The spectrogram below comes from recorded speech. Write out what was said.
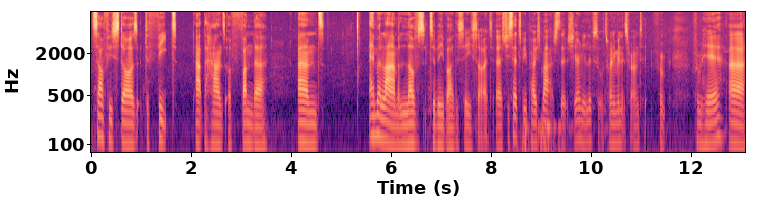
Southeast Stars defeat at the hands of Thunder and Emma Lamb loves to be by the seaside. Uh, she said to me post match that she only lives sort of 20 minutes around it from from here, uh,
